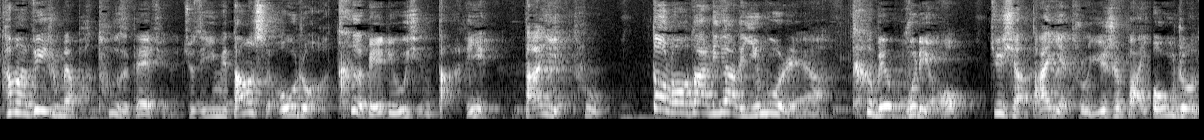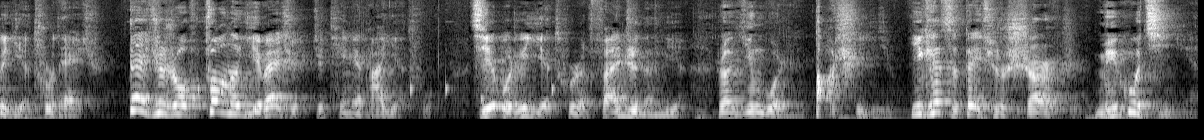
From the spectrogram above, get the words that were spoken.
他们为什么要把兔子带去呢？就是因为当时欧洲特别流行打猎，打野兔。到了澳大利亚的英国人啊，特别无聊，就想打野兔，于是把欧洲的野兔带去。带去之后放到野外去，就天天打野兔。结果这个野兔的繁殖能力让英国人大吃一惊。一开始带去了十二只，没过几年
